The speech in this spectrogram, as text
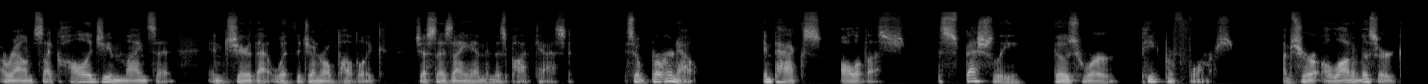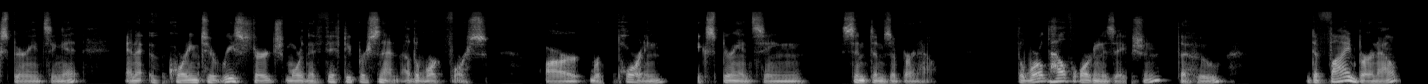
around psychology and mindset and share that with the general public, just as I am in this podcast. So, burnout impacts all of us, especially those who are peak performers. I'm sure a lot of us are experiencing it. And according to research, more than 50% of the workforce are reporting experiencing symptoms of burnout. The World Health Organization, the WHO, defined burnout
